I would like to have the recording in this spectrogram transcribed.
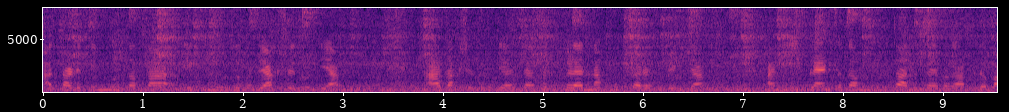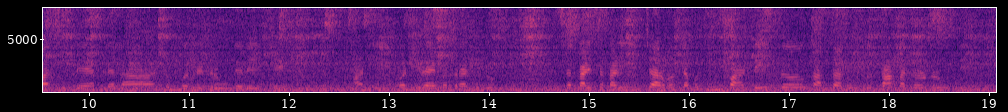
आज साडेतीन मुहूर्तातला एक मुहूर्त म्हणजे अक्षय तृतीया. आज अक्षय तृतीयाच्या सगळ्यांना खूप साऱ्या शुभेच्छा. आणि प्लॅनचं काम चालूच आहे बघा. आपलं बासुंदे आहे आपल्याला शंभर लिटर उद्या द्यायचे. आणि पनीर आहे पंधरा किलो. सकाळी सकाळी चार वाजल्यापासून पहाटेचं काम चालू होतं. ताकाची ऑर्डर होती.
